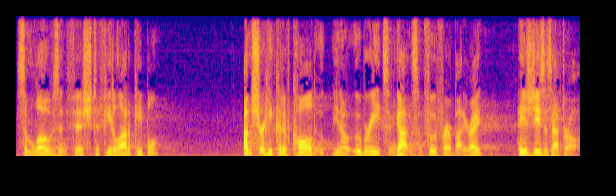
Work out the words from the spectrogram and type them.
some loaves and fish to feed a lot of people? I'm sure he could have called, you know, Uber Eats and gotten some food for everybody, right? He's Jesus after all.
